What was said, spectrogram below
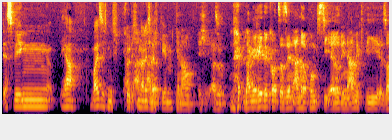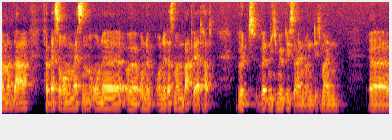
deswegen, ja, weiß ich nicht, würde ja, ich ihm da nicht andere, recht geben. Genau, ich, also lange Rede, kurzer Sinn. Anderer Punkt ist die Aerodynamik. Wie soll man da Verbesserungen messen, ohne, äh, ohne, ohne dass man einen Wattwert hat? Wird, wird nicht möglich sein. Und ich meine, äh,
